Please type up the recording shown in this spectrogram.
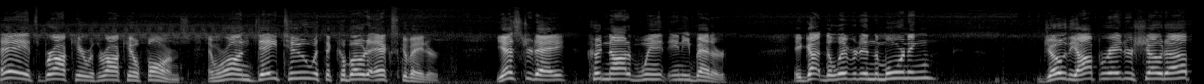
Hey, it's Brock here with Rock Hill Farms, and we're on day two with the Kubota excavator. Yesterday could not have went any better. It got delivered in the morning. Joe, the operator, showed up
